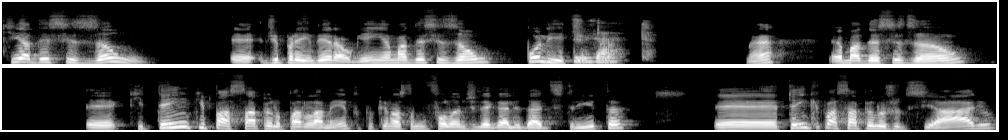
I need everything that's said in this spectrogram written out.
que a decisão é, de prender alguém é uma decisão política. Exato. Né? É uma decisão é, que tem que passar pelo parlamento, porque nós estamos falando de legalidade estrita, é, tem que passar pelo judiciário.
